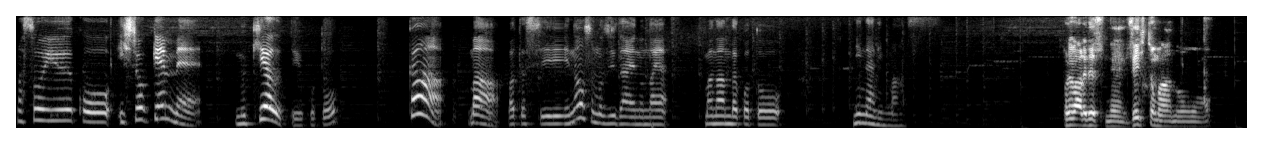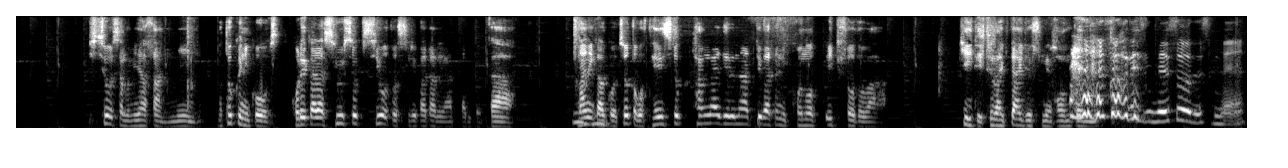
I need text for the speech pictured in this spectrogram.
まあ、そういうこう一生懸命向き合うっていうことが、まあ、私のその時代の悩学んだことになります。これはあれですね、ぜひともあの、視聴者の皆さんに、特にこう、これから就職しようとしている方であったりとか、何かこう、ちょっとこう転職考えてるなっていう方に、このエピソードは聞いていただきたいですね、本当に。そうですね、そうですね。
